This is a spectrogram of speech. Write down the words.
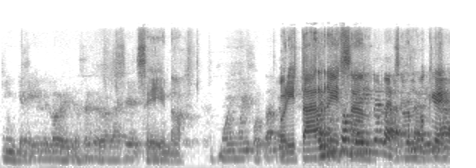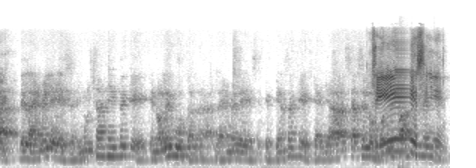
Increíble lo de ellos, es de verdad que Sí, no. Muy, muy importante. Ahorita Hay mucho hate rezando, de la, de la que... de la MLS. Hay mucha gente que, que no le gusta la, la MLS, que piensa que, que allá se hacen los Sí, goles sí.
